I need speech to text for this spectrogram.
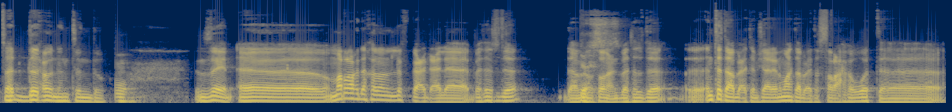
تسدحوا Nintendo مم. زين آه مرة واحدة خلونا نلف بعد على بثزدا دام Yes. وصلنا عند آه أنت تابعت مشاري؟ أنا ما تابعت الصراحة فوت آه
